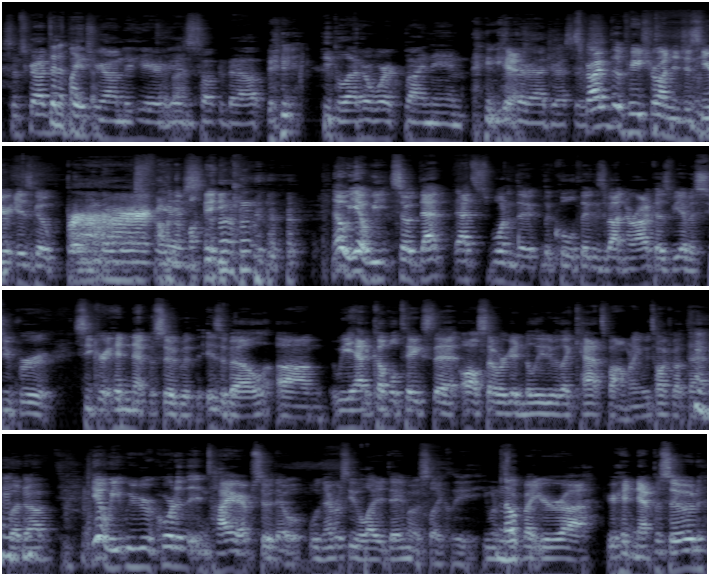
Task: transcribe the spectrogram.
Subscribe to the Didn't like them. Patreon to hear Hold is talk about people at her work by name, yeah. their addresses. Subscribe to the Patreon to just hear Iz go Their worst brrrr on the mic. No, yeah, we so that that's one of the the cool things about Neurotica is we have a super secret hidden episode with Isabel. Um, we had a couple takes that also were getting deleted with like cats vomiting. We talked about that, but um, yeah, we, we recorded the entire episode that will, will never see the light of day most likely. You want to Nope. talk about your uh, your hidden episode?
